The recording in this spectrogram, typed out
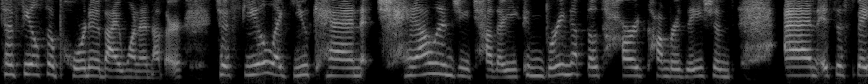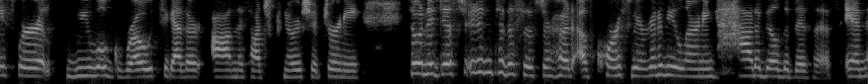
to feel supported by one another, to feel like you can challenge each other, you can bring up those hard conversations. And it's a space where we will grow together on this entrepreneurship journey. So, in addition to the sisterhood, of course, we are going to be learning how to build a business and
